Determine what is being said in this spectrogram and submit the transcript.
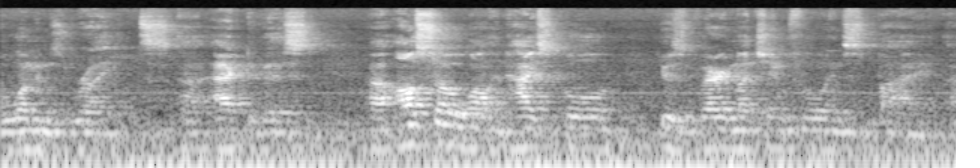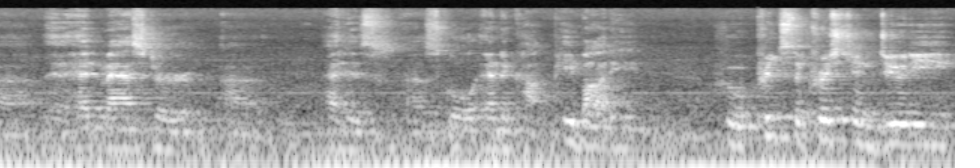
women's rights uh, activist. Uh, also, while in high school, he was very much influenced by uh, the headmaster uh, at his uh, school, Endicott Peabody, who preached the Christian duty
